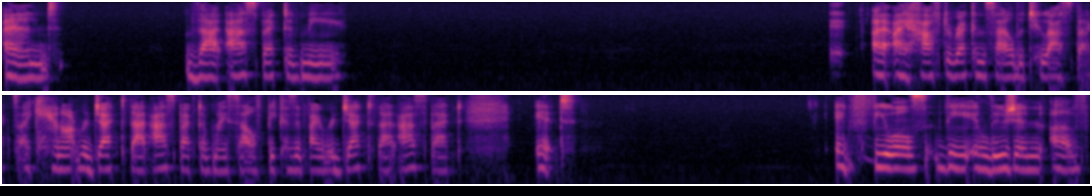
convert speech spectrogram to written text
And that aspect of me I, have to reconcile the two aspects. I cannot reject that aspect of myself because if I reject that aspect, it it fuels the illusion of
